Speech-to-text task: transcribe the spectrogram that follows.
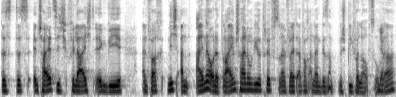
das, das entscheidet sich vielleicht irgendwie einfach nicht an einer oder drei Entscheidungen, die du triffst, sondern vielleicht einfach an deinem gesamten Spielverlauf so, Ja, ja.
